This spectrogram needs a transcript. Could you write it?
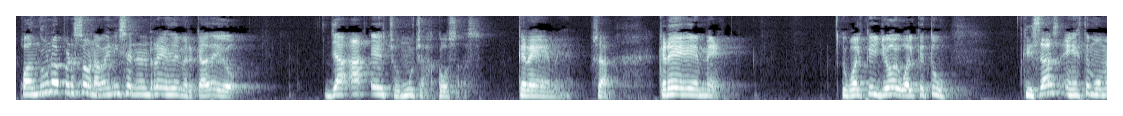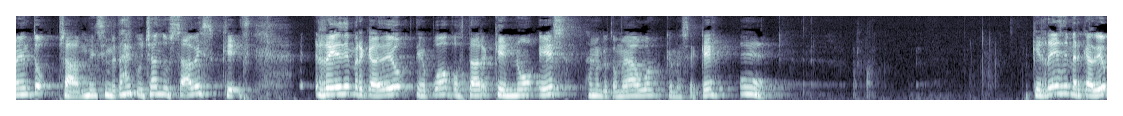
Cuando una persona va a iniciar en redes de mercadeo, ya ha hecho muchas cosas. Créeme. O sea, créeme. Igual que yo, igual que tú. Quizás en este momento, o sea, si me estás escuchando, sabes que redes de mercadeo, te puedo apostar que no es. Déjame que tome agua, que me sequé. Mm. Que redes de mercadeo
